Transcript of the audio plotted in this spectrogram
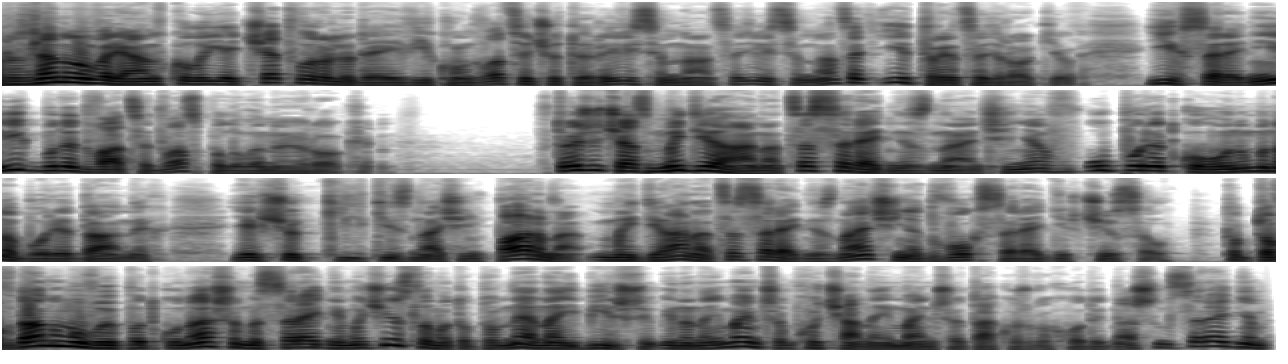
Розглянемо варіант, коли є четверо людей віком 24, 18, 18 і 30 років. Їх середній вік буде 22,5 роки. В той же час медіана це середнє значення в упорядкованому наборі даних. Якщо кількість значень парна, медіана це середнє значення двох середніх чисел. Тобто в даному випадку нашими середніми числами, тобто не найбільшим і не найменшим, хоча найменше також виходить нашим середнім,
